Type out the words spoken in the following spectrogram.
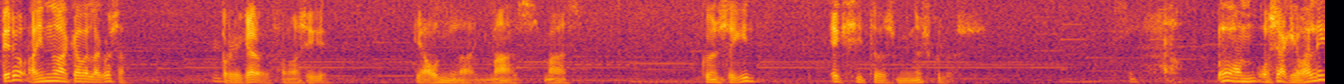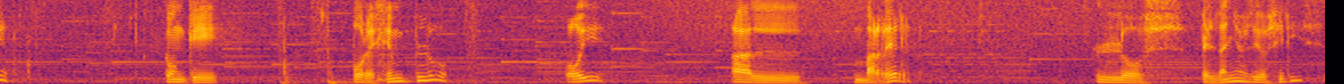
pero ahí no acaba la cosa, porque claro, eso no sigue. Y ahonda, Sí, y más, sí. más. Conseguir éxitos minúsculos. Sí, Um, o sea que vale con que, por ejemplo, hoy al barrer los peldaños de Osiris,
